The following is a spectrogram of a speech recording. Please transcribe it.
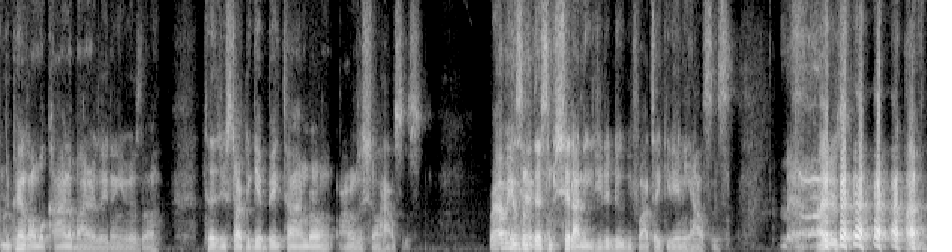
It depends on what kind of buyers they think you is though. Because you start to get big time, bro. I don't just show houses. right? I mean, There's some, there's some shit I need you to do before I take you to any houses. man, I just I've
